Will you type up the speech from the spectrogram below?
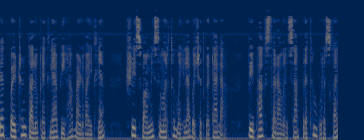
यात पैठण तालुक्यातल्या विहा मांडवा इथल्या श्री स्वामी समर्थ महिला बचत गटाला विभाग स्तरावरचा प्रथम पुरस्कार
